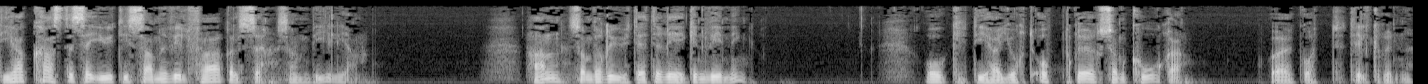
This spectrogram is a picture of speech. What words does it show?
De har kastet seg ut i samme villfarelse som Biliam. Han som var ute etter egen vinning. Og de har gjort opprør som Kora og er gått til grunne.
